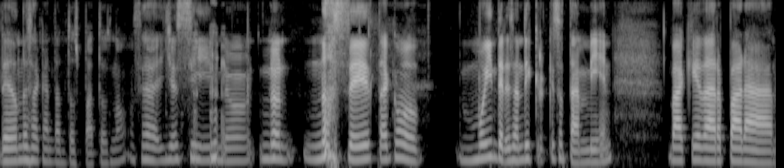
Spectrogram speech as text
¿de dónde sacan tantos patos, no? O sea, yo sí no, no, no sé, está como muy interesante y creo que eso también va a quedar para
